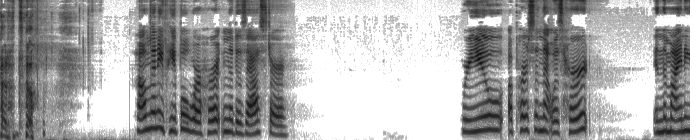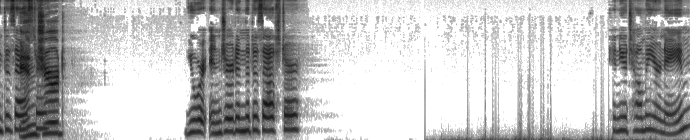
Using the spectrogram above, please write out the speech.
I don't know. How many people were hurt in the disaster? Were you a person that was hurt in the mining disaster? Injured? You were injured in the disaster? Can you tell me your name?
